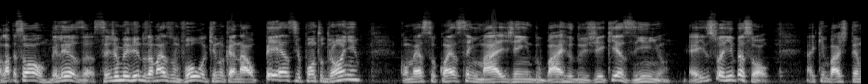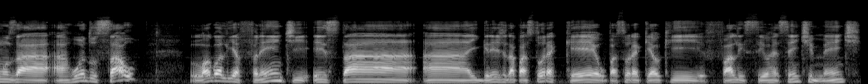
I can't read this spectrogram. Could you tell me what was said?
Olá pessoal, beleza? Sejam bem-vindos a mais um voo aqui no canal PS.drone. Começo com essa imagem do bairro do Jequiazinho. É isso aí pessoal. Aqui embaixo temos a, a Rua do Sal. Logo ali à frente está a igreja da pastora Kel, pastora Kel que faleceu recentemente.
